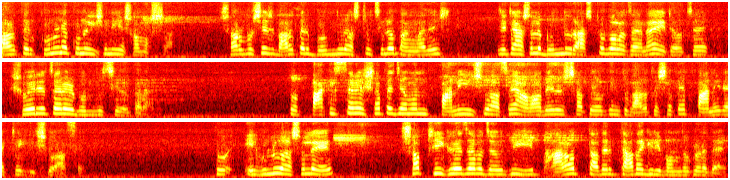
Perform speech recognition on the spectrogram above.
ভারতের কোনো না কোনো ইস্যু নিয়ে সমস্যা। সর্বশেষ ভারতের বন্ধু রাষ্ট্র ছিল বাংলাদেশ, যেটা আসলে বন্ধু রাষ্ট্র বলা যায় না, এটা হচ্ছে স্বৈরাচারের বন্ধু ছিল তারা। তো পাকিস্তানের সাথে যেমন পানি ইস্যু আছে, আমাদের সাথেও কিন্তু ভারতের সাথে পানির একটা ইস্যু আছে। তো এগুলো আসলে সব ঠিক হয়ে যাবে যদি ভারত তাদের দাদাগিরি বন্ধ করে দেয়।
